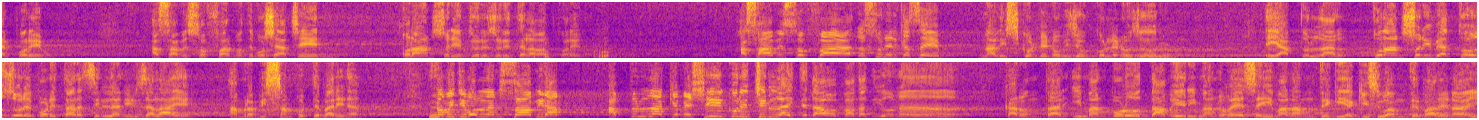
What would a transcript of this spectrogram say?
এরপরে আসাবে সফার মধ্যে বসে আছেন, কোরআন শরীফ জোরে জোরে তেলাওয়াত করেন। আসাবে সফা, রসুলের কাছে নালিশ করলেন, অভিযোগ করলেন, হুজুর, এই আবদুল্লাহর কোরআন শরীফ এত জোরে পড়ে, তার চিল্লানির জ্বালায় আমরা বিশ্রাম করতে পারি না। নবীজি বললেন, সাহাবিরা, আবদুল্লাহকে বেশি করে চিল্লাইতে দাও, বাধা দিও না। কারণ তার ইমান বড় দামের ইমান হয়েছে ইমান আনতে গিয়ে কিছু আনতে পারে নাই।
